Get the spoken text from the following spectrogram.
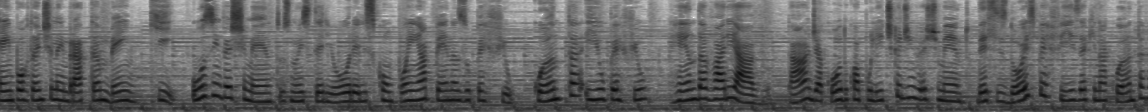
é importante lembrar também que os investimentos no exterior, eles compõem apenas o perfil Quanta e o perfil Renda Variável, tá? De acordo com a política de investimento desses dois perfis aqui na Quanta,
